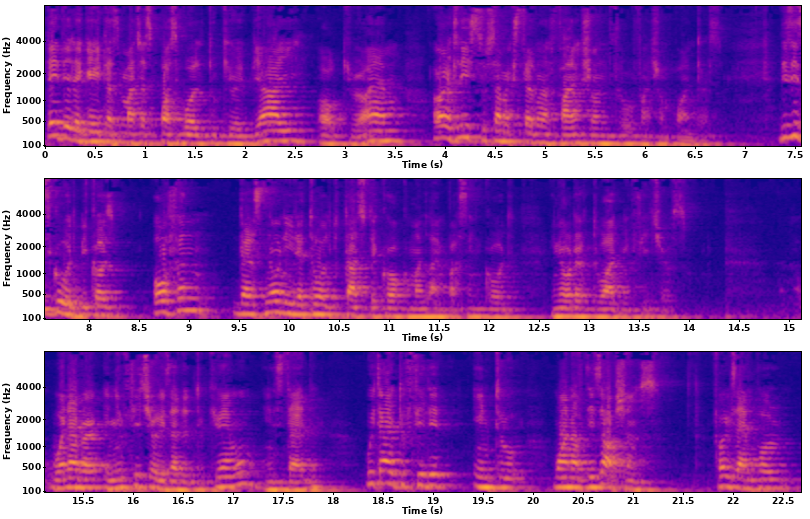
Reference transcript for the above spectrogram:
They delegate as much as possible to QAPI or QOM or at least to some external function through function pointers. This is good because often there's no need at all to touch the core command line parsing code in order to add new features. Whenever a new feature is added to QEMU, instead, we try to feed it into one of these options. For example,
